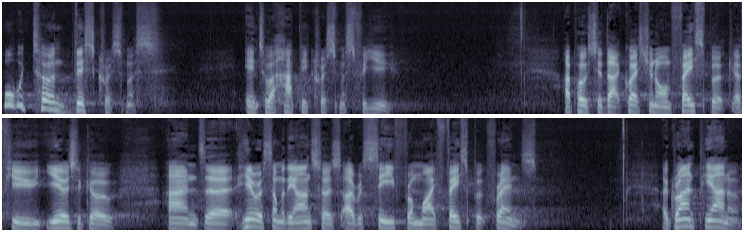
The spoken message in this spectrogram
What would turn this Christmas into a happy Christmas for you? I posted that question on Facebook a few years ago, and uh, here are some of the answers I received from my Facebook friends a grand piano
